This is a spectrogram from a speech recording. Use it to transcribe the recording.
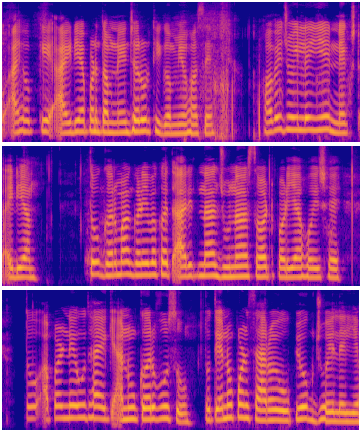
આઈ હોપ કે આઈડિયા પણ તમને જરૂરથી ગમ્યો હશે. હવે જોઈ લઈએ નેક્સ્ટ આઈડિયા તો ઘરમાં ઘણી વખત આ રીતના જૂના શર્ટ પડ્યા હોય છે. તો આપણને એવું થાય કે આનું કરવું શું? તો તેનો પણ સારો એવો ઉપયોગ જોઈ લઈએ.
